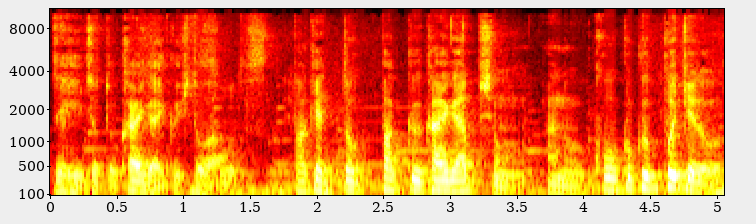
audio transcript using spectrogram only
ぜひちょっと海外行く人はそうですね。パケットパック海外オプションあの広告っぽいけど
